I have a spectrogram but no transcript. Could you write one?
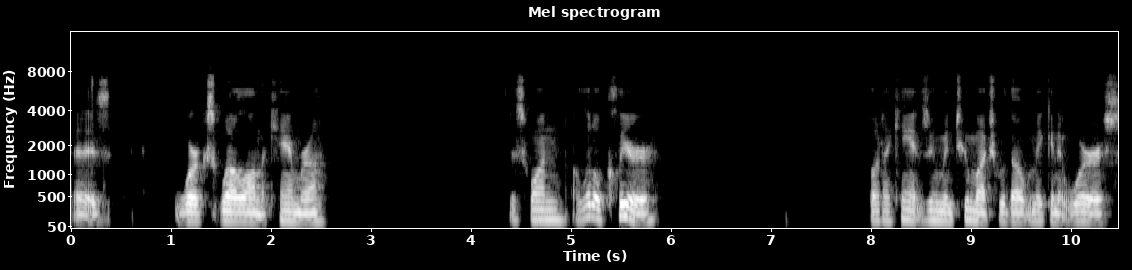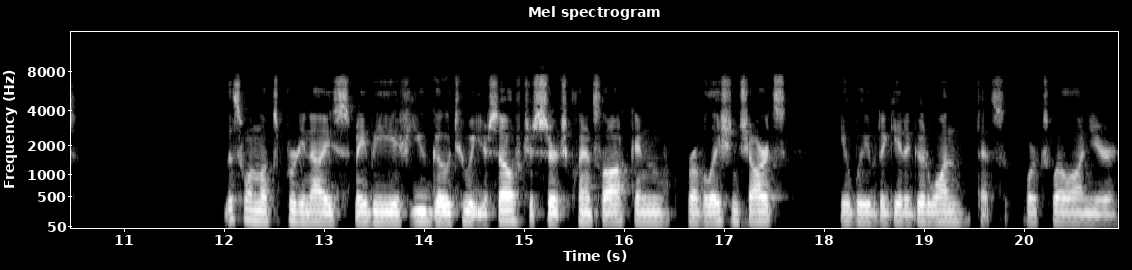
That is works well on the camera. This one a little clearer, but I can't zoom in too much without making it worse. This one looks pretty nice. Maybe if you go to it yourself, just search Clarence and Revelation charts, you'll be able to get a good one that works well on your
